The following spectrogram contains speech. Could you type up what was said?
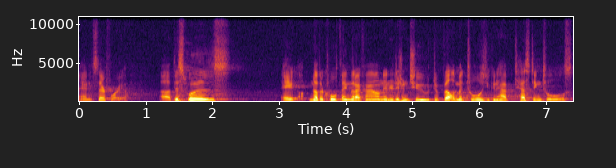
and it's there for you. Uh, this was a, another cool thing that I found. In addition to development tools, you can have testing tools.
